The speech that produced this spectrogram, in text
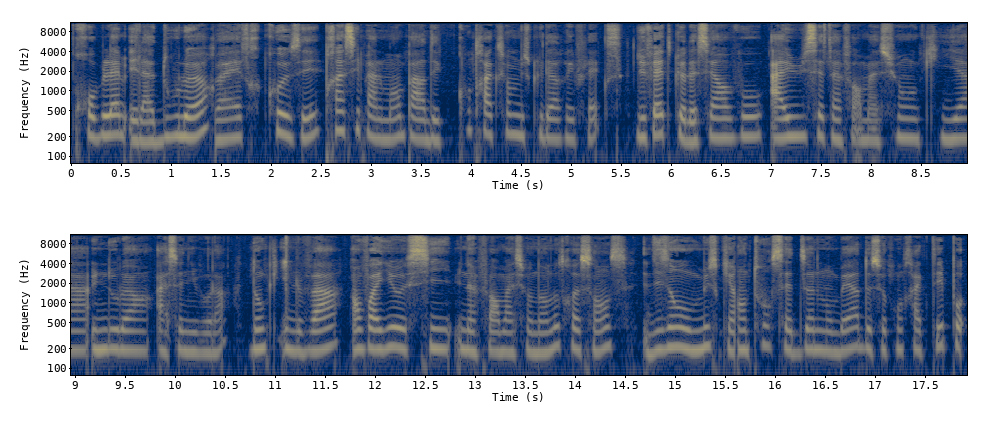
problème et la douleur va être causée principalement par des contractions musculaires réflexes, du fait que le cerveau a eu cette information qu'il y a une douleur à ce niveau-là. Donc il va envoyer aussi une information dans l'autre sens, disant aux muscles qui entourent cette zone lombaire de se contracter pour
